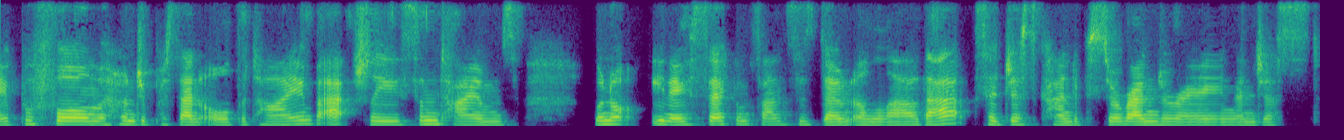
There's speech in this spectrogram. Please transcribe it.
know perform 100% all the time. But actually sometimes we're not you know circumstances don't allow that. So just kind of surrendering and just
